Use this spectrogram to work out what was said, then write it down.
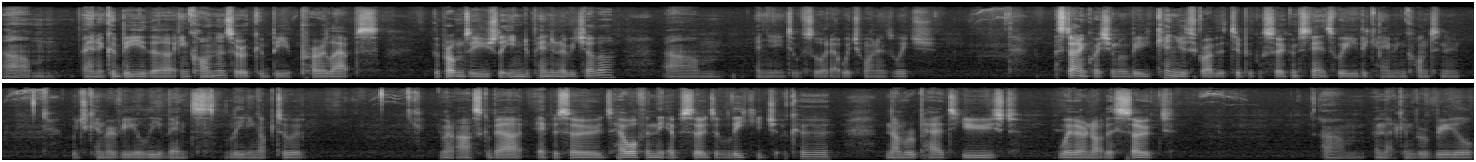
Um, and it could be the incontinence or it could be prolapse. The problems are usually independent of each other, um, and you need to sort out which one is which. A starting question would be Can you describe the typical circumstance where you became incontinent, which can reveal the events leading up to it? You want to ask about episodes, how often the episodes of leakage occur, number of pads used, whether or not they're soaked, um, and that can reveal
